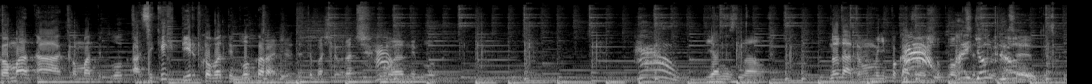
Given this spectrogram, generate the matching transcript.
Команд... А, командний блок. А з яких пір командний блок оранжевий? Де ти бачив оранжевий командний блок? Я не знав. Ну да, тому мені показує, що блок це, це, це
